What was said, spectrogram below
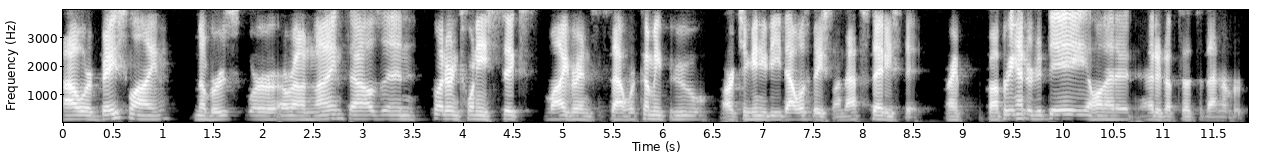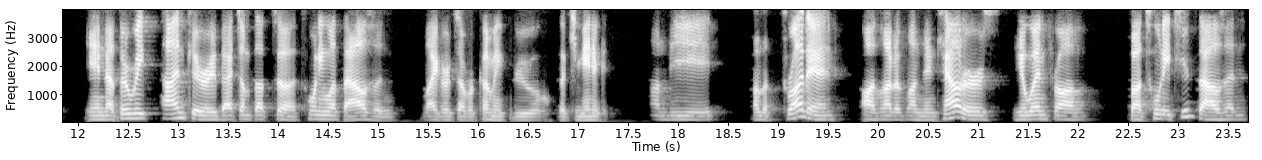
our baseline numbers were around 9,226 migrants that were coming through our community. That was based on that steady state, right? About 300 a day, all that added up to, to that number. In a three week time period, that jumped up to 21,000 migrants that were coming through the community. On the on the front end, on a lot of on encounters, it went from about 22,000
